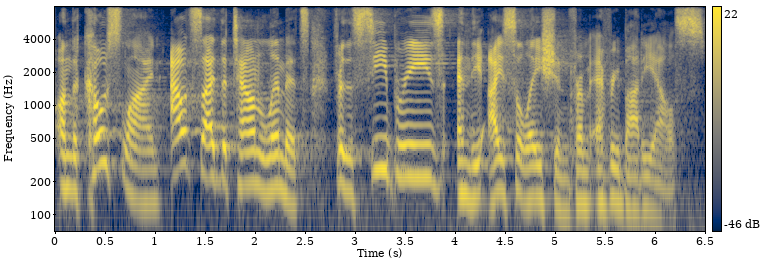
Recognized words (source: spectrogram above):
on the coastline outside the town limits for the sea breeze and the isolation from everybody else.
